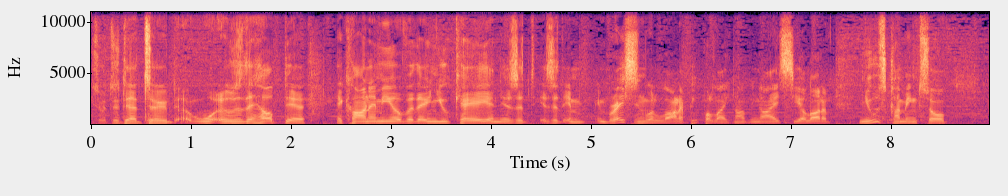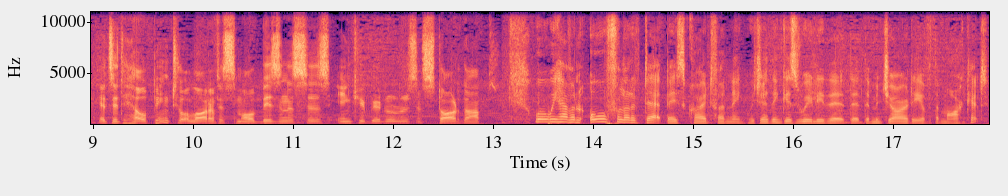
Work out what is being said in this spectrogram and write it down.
So, to that, uh, what, does it help the economy over there in UK? And is it is it em- embracing what a lot of people like? Now, you know, I see a lot of news coming. So, is it helping to a lot of small businesses, incubators, and startups? Well, we have an awful lot of debt based crowdfunding, which I think is really the, the, the majority of the market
